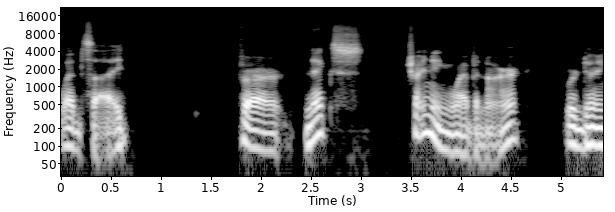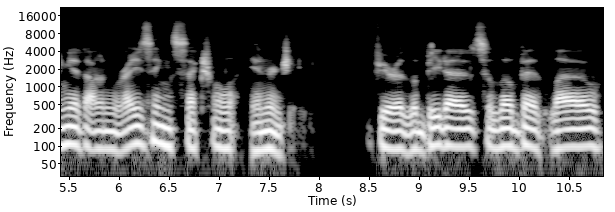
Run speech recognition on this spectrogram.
website. For our next training webinar, we're doing it on raising sexual energy. If your libido is a little bit low,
